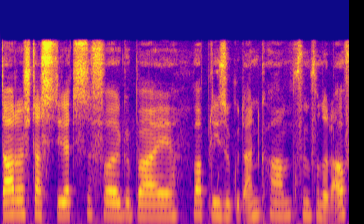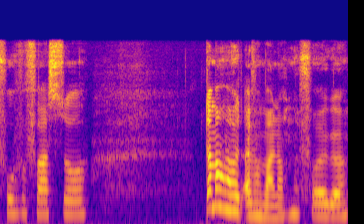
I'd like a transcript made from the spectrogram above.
Dadurch, dass die letzte Folge bei Wobbly so gut ankam, 500 Aufrufe fast so, dann machen wir heute einfach mal noch eine Folge.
